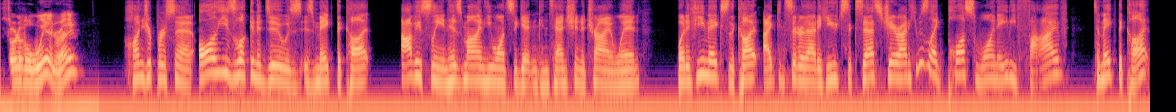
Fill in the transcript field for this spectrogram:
sort of a win, right? Hundred percent. All he's looking to do is is make the cut. Obviously, in his mind, he wants to get in contention to try and win. But if he makes the cut, I consider that a huge success. J Rod, he was like plus one eighty five to make the cut.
